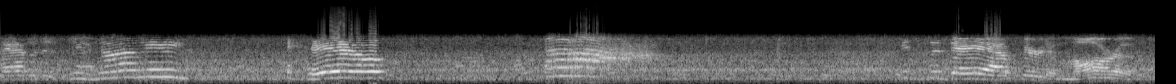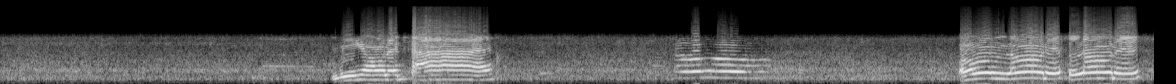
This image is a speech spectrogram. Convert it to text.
having a tsunami. Hell. Ah! It's the day after tomorrow. We gonna die. Oh. Oh Lord, it's loaded.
